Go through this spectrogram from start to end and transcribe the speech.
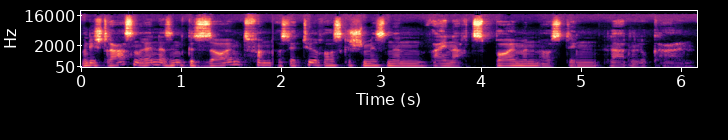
und die Straßenränder sind gesäumt von aus der Tür rausgeschmissenen Weihnachtsbäumen aus den Ladenlokalen.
